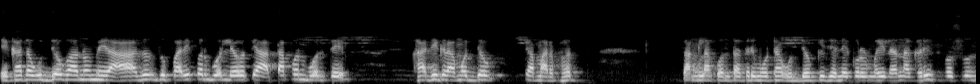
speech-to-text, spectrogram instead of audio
एखादा उद्योग आणू मी आजच दुपारी पण बोलले होते आता पण बोलते. खादी ग्रामोद्योगच्या मार्फत चांगला कोणता तरी मोठा उद्योग की जेणेकरून महिलांना घरीच बसून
